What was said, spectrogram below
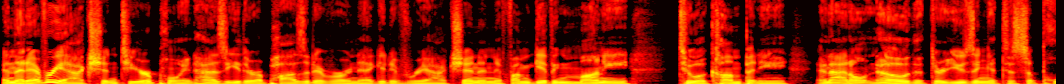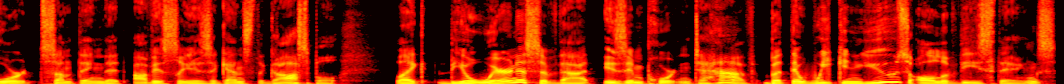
And that every action, to your point, has either a positive or a negative reaction. And if I'm giving money to a company and I don't know that they're using it to support something that obviously is against the gospel, like the awareness of that is important to have, but that we can use all of these things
